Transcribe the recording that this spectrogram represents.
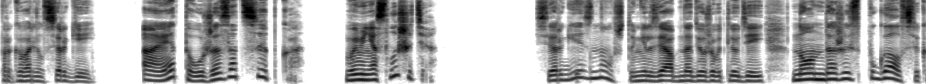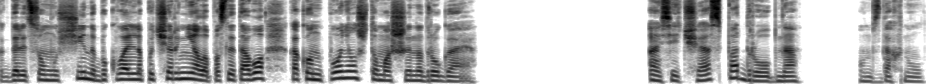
проговорил Сергей. А это уже зацепка. Вы меня слышите? Сергей знал, что нельзя обнадеживать людей, но он даже испугался, когда лицо мужчины буквально почернело после того, как он понял, что машина другая. А сейчас подробно, он вздохнул.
